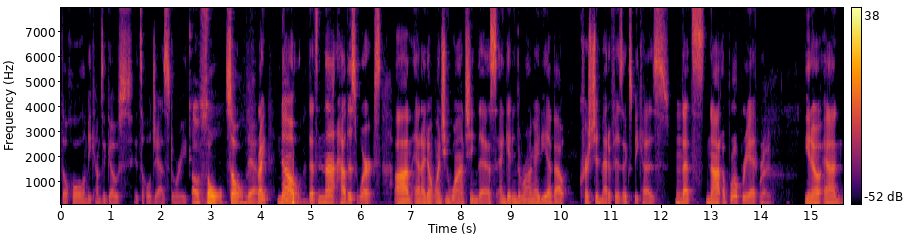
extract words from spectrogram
the hole and becomes a ghost. It's a whole jazz story. Oh, Soul. Soul, Yeah. right? No, that's not how this works. Um, and I don't want you watching this and getting the wrong idea about Christian metaphysics because that's not appropriate Right. you know and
